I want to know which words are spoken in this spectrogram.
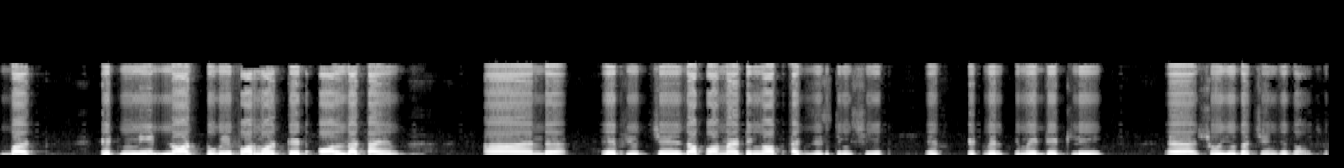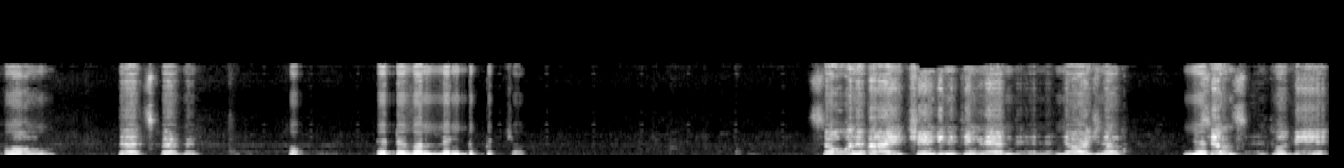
But it need not to be formatted all the time. And uh, if you change the formatting of existing sheet if it will immediately uh, show you the changes also. Oh, that's perfect. It is a linked picture. So whenever I change anything there in the, in the original yes. cells, it will be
